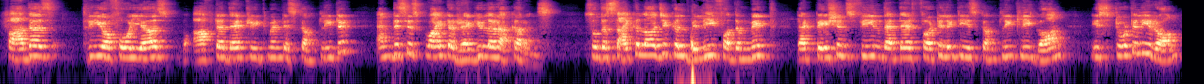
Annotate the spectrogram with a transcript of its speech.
fathers three or four years after their treatment is completed and this is quite a regular occurrence. So the psychological belief or the myth that patients feel that their fertility is completely gone is totally wrong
